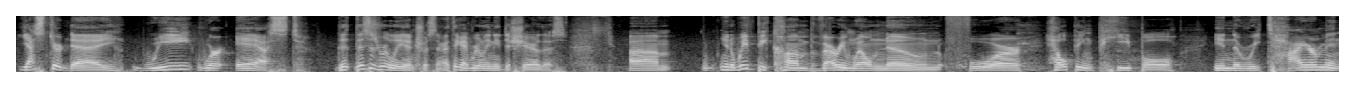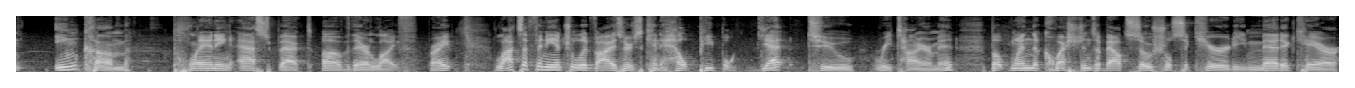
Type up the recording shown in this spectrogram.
yesterday, we were asked. Th- this is really interesting. I think I really need to share this. Um, you know, we've become very well known for helping people in the retirement income planning aspect of their life, right? Lots of financial advisors can help people get to retirement, but when the questions about Social Security, Medicare,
